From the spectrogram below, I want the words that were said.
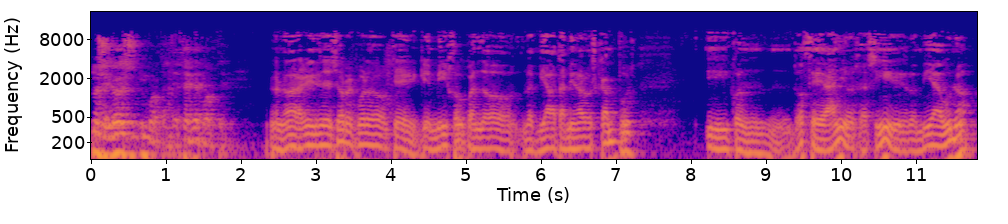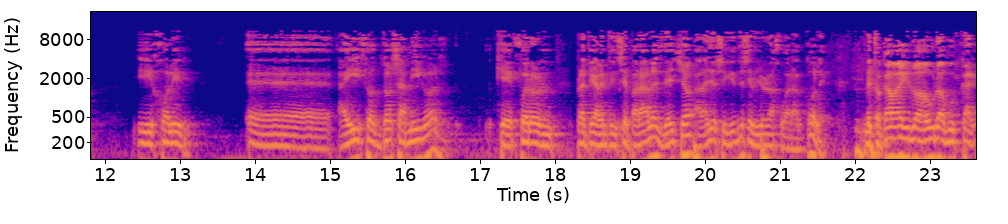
No sé, creo que es importante hacer deporte. No, no, ahora que dices eso, recuerdo que, que mi hijo, cuando lo enviaba también a los campus, y con 12 años así, lo envía uno, y jolín, eh, ahí hizo dos amigos que fueron prácticamente inseparables, de hecho, al año siguiente se vinieron a jugar al cole. Me tocaba irlo a uno a buscar.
